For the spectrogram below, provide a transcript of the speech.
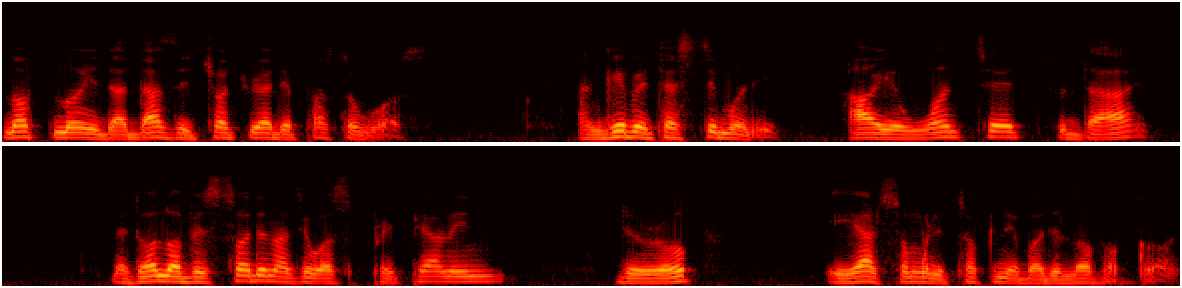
not knowing that that's the church where the pastor was, and gave a testimony how he wanted to die. But all of a sudden, as he was preparing the rope, he heard somebody talking about the love of God.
